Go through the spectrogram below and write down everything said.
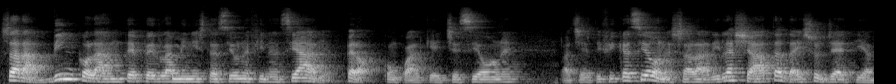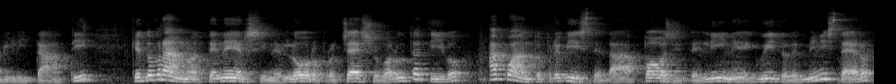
sarà vincolante per l'amministrazione finanziaria, però con qualche eccezione. La certificazione sarà rilasciata dai soggetti abilitati che dovranno attenersi nel loro processo valutativo a quanto previste da apposite linee guida del Ministero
